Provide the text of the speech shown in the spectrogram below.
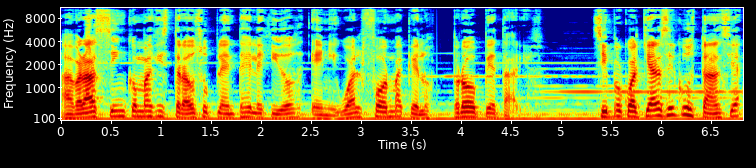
Habrá cinco magistrados suplentes elegidos en igual forma que los propietarios. Si por cualquier circunstancia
